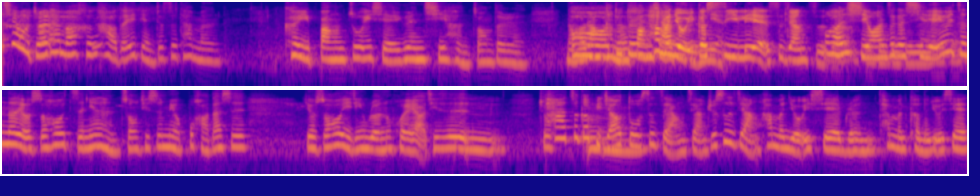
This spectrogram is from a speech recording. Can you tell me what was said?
且我觉得他们很好的一点就是他们可以帮助一些怨气很重的人，然后让他们放下他们有一个系列是这样子。我很喜欢这个系列，因为真的有时候执念很重，其实没有不好，但是有时候已经轮回了，其实嗯。他这个比较多是怎样讲？就是讲他们有一些人，他们可能有一些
